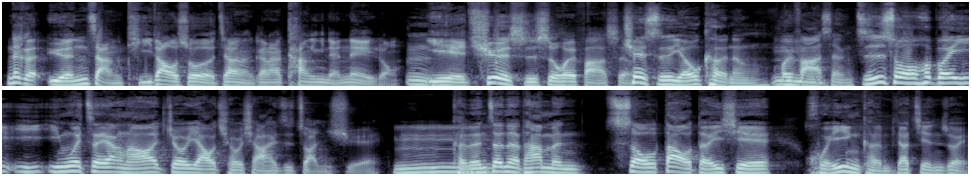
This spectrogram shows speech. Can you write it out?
那个园长提到说有家长跟他抗议的内容，嗯也确实是会发生。确实有可能会发生，只是说会不会因因为这样，然后就要求小孩子转学？嗯可能真的他们收到的一些回应可能比较尖锐。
